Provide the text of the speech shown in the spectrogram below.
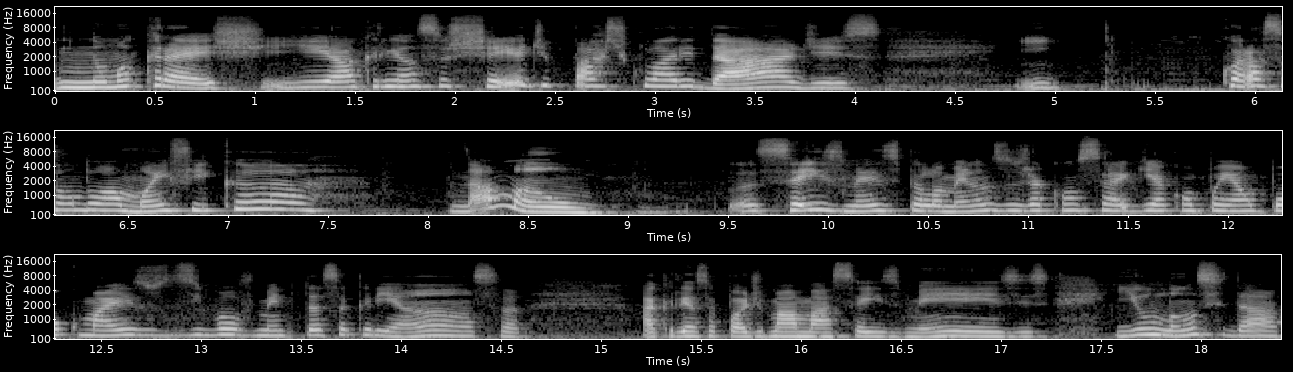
numa creche e é uma criança cheia de particularidades e o coração de uma mãe fica na mão. seis meses, pelo menos, já consegue acompanhar um pouco mais o desenvolvimento dessa criança. A criança pode mamar seis meses. E o lance da,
